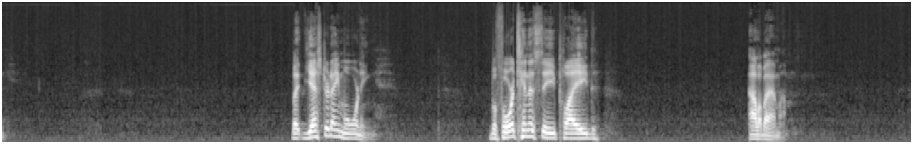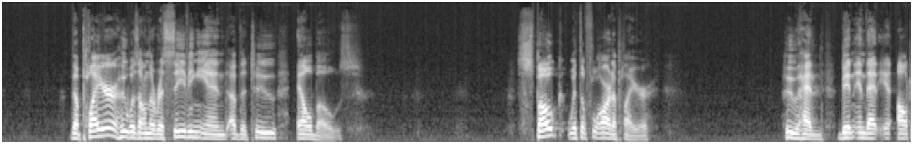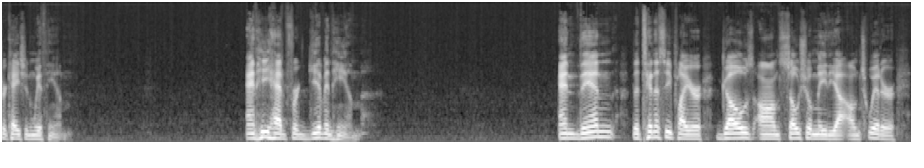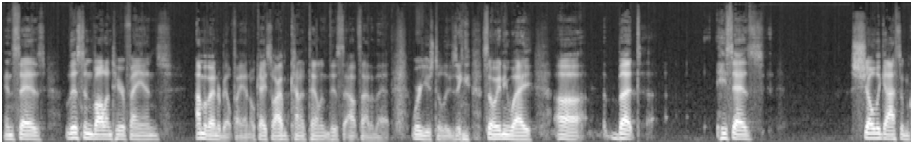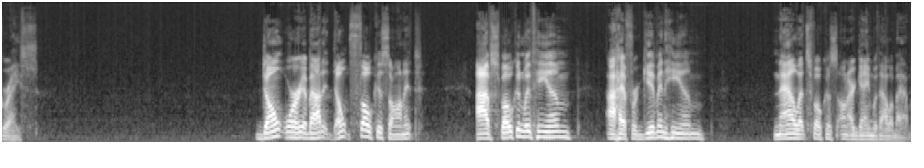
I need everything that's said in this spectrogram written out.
But yesterday morning, before Tennessee played Alabama, the player who was on the receiving end of the two elbows, spoke with the Florida player who had been in that altercation with him. And he had forgiven him. And then the Tennessee player goes on social media, on Twitter, and says, Listen, volunteer fans, I'm a Vanderbilt fan, okay, so I'm kind of telling this outside of that we're used to losing. So, anyway, uh, but he says, show the guy some grace. Don't worry about it, don't focus on it. I've spoken with him, I have forgiven him. Now let's focus on our game with Alabama.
